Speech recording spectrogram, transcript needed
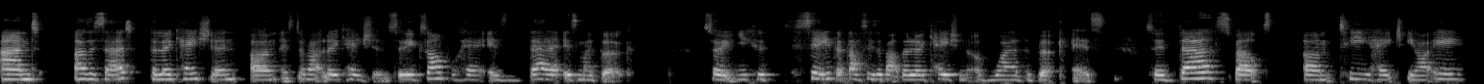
And as I said, the location um, is about location. So the example here is there is my book. So you could see that that is about the location of where the book is. So there spelt um, T-H-E-R-E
